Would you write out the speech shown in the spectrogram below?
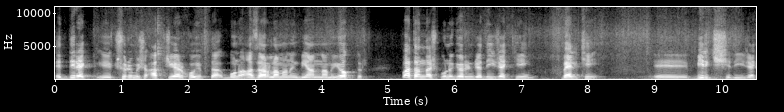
E, direkt e, çürümüş akciğer koyup da bunu azarlamanın bir anlamı yoktur. Vatandaş bunu görünce diyecek ki belki e, bir kişi diyecek,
